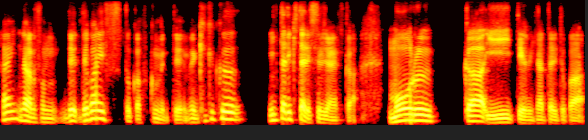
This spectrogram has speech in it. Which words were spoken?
来年、だからそのデデバイスとか含めて、ね結局、行ったり来たりしてるじゃないですか。モールがいいっていうふうになったりとか、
